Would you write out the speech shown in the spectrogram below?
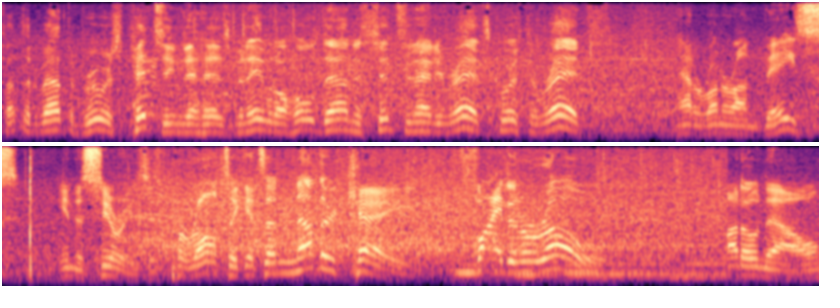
Something about the Brewers pitching that has been able to hold down the Cincinnati Reds. Of course, the Reds had a runner on base in the series as Peralta gets another K. Five in a row. Otto now.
